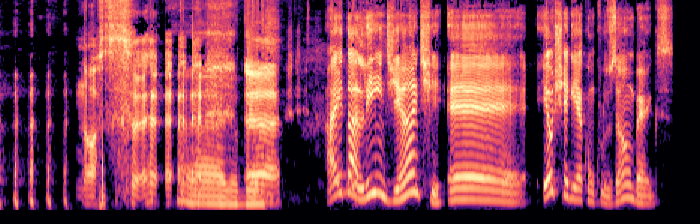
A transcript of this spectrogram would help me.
Nossa. Ai, meu Deus. É... Aí dali em diante, é... eu cheguei à conclusão, Bergs,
